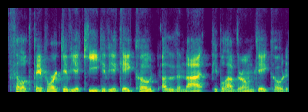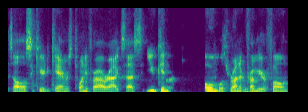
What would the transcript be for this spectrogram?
fill out the paperwork, give you a key, give you a gate code. Other than that, people have their own gate code. It's all security cameras, 24 hour access. You could almost run it from your phone.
